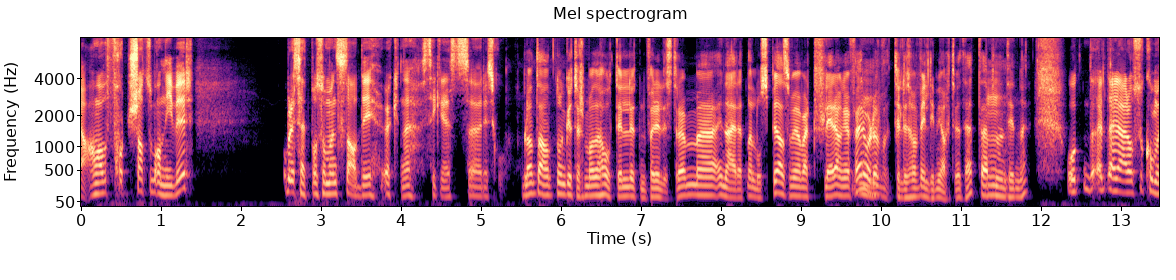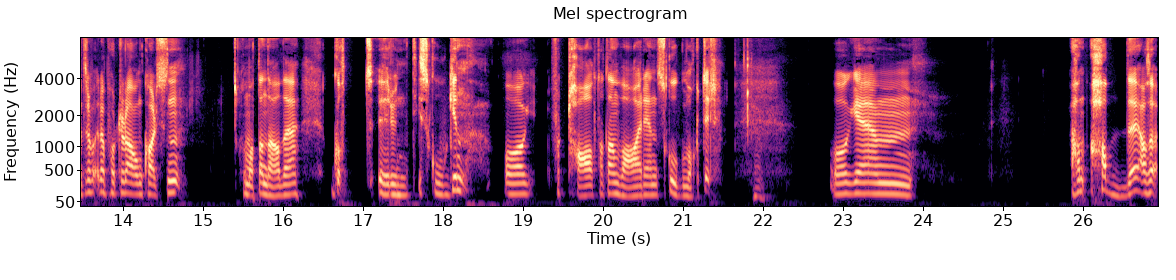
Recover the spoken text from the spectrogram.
Ja, han hadde fortsatt som angiver og ble sett på som en stadig økende sikkerhetsrisiko. Blant annet noen gutter som hadde holdt til utenfor Lillestrøm, eh, i nærheten av Losby, som vi har vært flere ganger før, mm. hvor det tydeligvis var veldig mye aktivitet på den mm. tiden her. Og Det er også kommet rapporter da om Carlsen, om at han da hadde gått rundt i skogen og fortalt at han var en skogvokter. Ja. Og um, han hadde altså,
